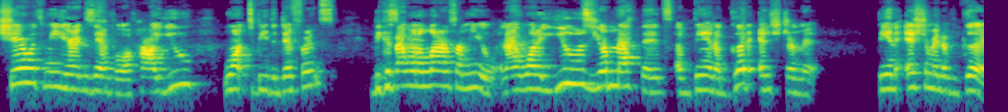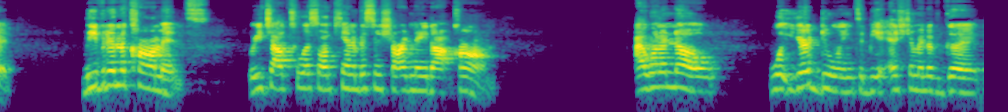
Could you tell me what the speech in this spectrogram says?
Share with me your example of how you want to be the difference because I want to learn from you and I want to use your methods of being a good instrument, being an instrument of good. Leave it in the comments. Reach out to us on cannabisandchardonnay.com. I want to know what you're doing to be an instrument of good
